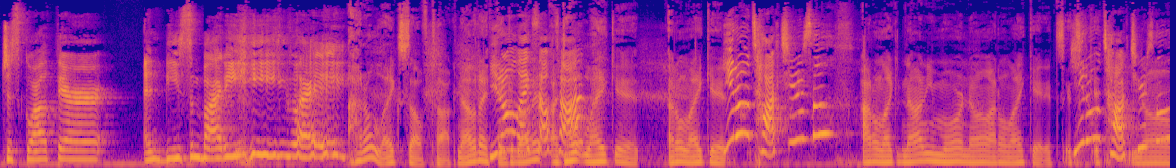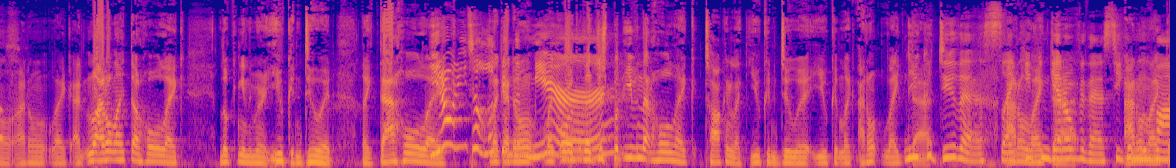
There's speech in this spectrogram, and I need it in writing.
just go out there and be somebody. like, I don't like self talk. Now that I think don't about like it, I self-talk? I don't like it. I don't like it. you don't talk to yourself? I don't like it not anymore. No, I don't like it. It's, it's You don't it's- talk to yourself? no, yourself? I don't like. I, no, I don't like that whole like looking in the mirror. You can do it. Like that whole like. You don't need to look like, in the don't, Like, or, mirror. like just but even that whole like talking like you can do it. You can like I don't like that. You could do this. Like, I don't you like can get over this. You can move like on.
